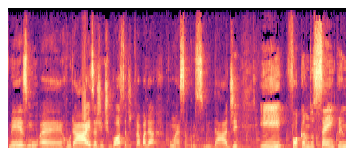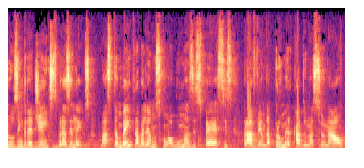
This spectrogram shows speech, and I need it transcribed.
mesmo é, rurais. A gente gosta de trabalhar com essa proximidade e focando sempre nos ingredientes brasileiros. Mas também trabalhamos com algumas espécies para venda para o mercado nacional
